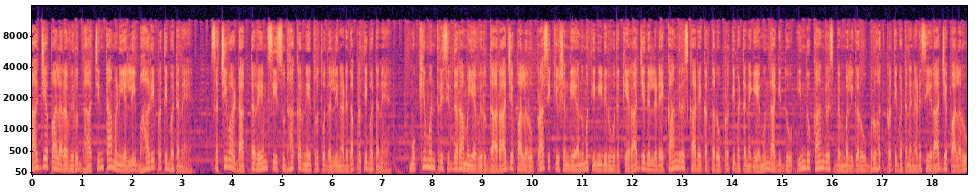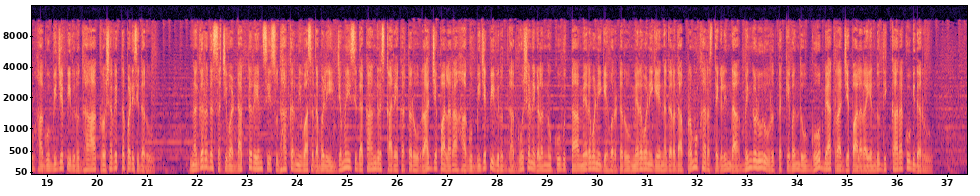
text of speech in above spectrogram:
ರಾಜ್ಯಪಾಲರ ವಿರುದ್ಧ ಚಿಂತಾಮಣಿಯಲ್ಲಿ ಭಾರೀ ಪ್ರತಿಭಟನೆ. ಸಚಿವ ಡಾಕ್ಟರ್ ಎಂಸಿ ಸುಧಾಕರ್ ನೇತೃತ್ವದಲ್ಲಿ ನಡೆದ ಪ್ರತಿಭಟನೆ. ಮುಖ್ಯಮಂತ್ರಿ ಸಿದ್ದರಾಮಯ್ಯ ವಿರುದ್ಧ ರಾಜ್ಯಪಾಲರು ಪ್ರಾಸಿಕ್ಯೂಷನ್ಗೆ ಅನುಮತಿ ನೀಡಿರುವುದಕ್ಕೆ ರಾಜ್ಯದೆಲ್ಲೆಡೆ ಕಾಂಗ್ರೆಸ್ ಕಾರ್ಯಕರ್ತರು ಪ್ರತಿಭಟನೆಗೆ ಮುಂದಾಗಿದ್ದು, ಇಂದು ಕಾಂಗ್ರೆಸ್ ಬೆಂಬಲಿಗರು ಬೃಹತ್ ಪ್ರತಿಭಟನೆ ನಡೆಸಿ ರಾಜ್ಯಪಾಲರು ಹಾಗೂ ಬಿಜೆಪಿ ವಿರುದ್ಧ ಆಕ್ರೋಶ ವ್ಯಕ್ತಪಡಿಸಿದರು. ನಗರದ ಸಚಿವ ಡಾಕ್ಟರ್ ಎಂಸಿ ಸುಧಾಕರ್ ನಿವಾಸದ ಬಳಿ ಜಮಯಿಸಿದ ಕಾಂಗ್ರೆಸ್ ಕಾರ್ಯಕರ್ತರು ರಾಜ್ಯಪಾಲರ ಹಾಗೂ ಬಿಜೆಪಿ ವಿರುದ್ಧ ಘೋಷಣೆಗಳನ್ನು ಕೂಗುತ್ತಾ ಮೆರವಣಿಗೆ ಹೊರಟರು. ಮೆರವಣಿಗೆ ನಗರದ ಪ್ರಮುಖ ರಸ್ತೆಗಳಿಂದ ಬೆಂಗಳೂರು ವೃತ್ತಕ್ಕೆ ಬಂದು ಗೋ ಬ್ಯಾಕ್ ರಾಜ್ಯಪಾಲರ ಎಂದು ಧಿಕ್ಕಾರ ಕೂಗಿದರು.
